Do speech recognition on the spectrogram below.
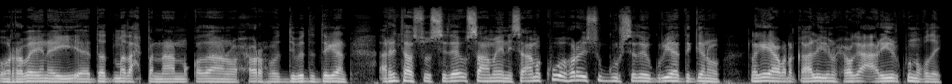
oo raba inay dad madax bannaan noqdaan oo xorahoo dibadda degaan. Arrintaasu sidee u saameynaysa ama kuwa hore isu guursaday oo guryaha deganoo laga yaabo dhaqaalihi inuu xoogaa cariir ku noqday?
